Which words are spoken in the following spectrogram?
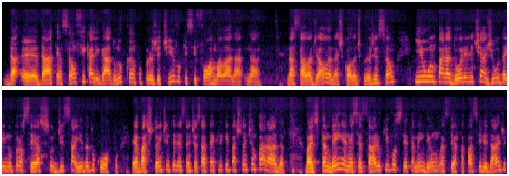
dá, é, dá atenção, fica ligado no campo projetivo que se forma lá na, na, na sala de aula, na escola de projeção, e o amparador ele te ajuda aí no processo de saída do corpo. É bastante interessante essa técnica e bastante amparada, mas também é necessário que você também dê uma certa passividade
